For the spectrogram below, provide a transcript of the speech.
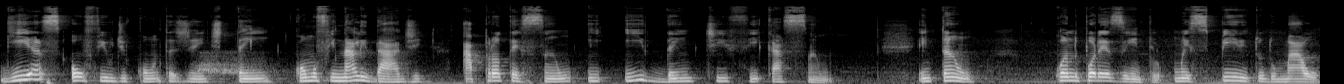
Guias ou fio de contas, gente, tem como finalidade a proteção e identificação. Então, quando, por exemplo, um espírito do mal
